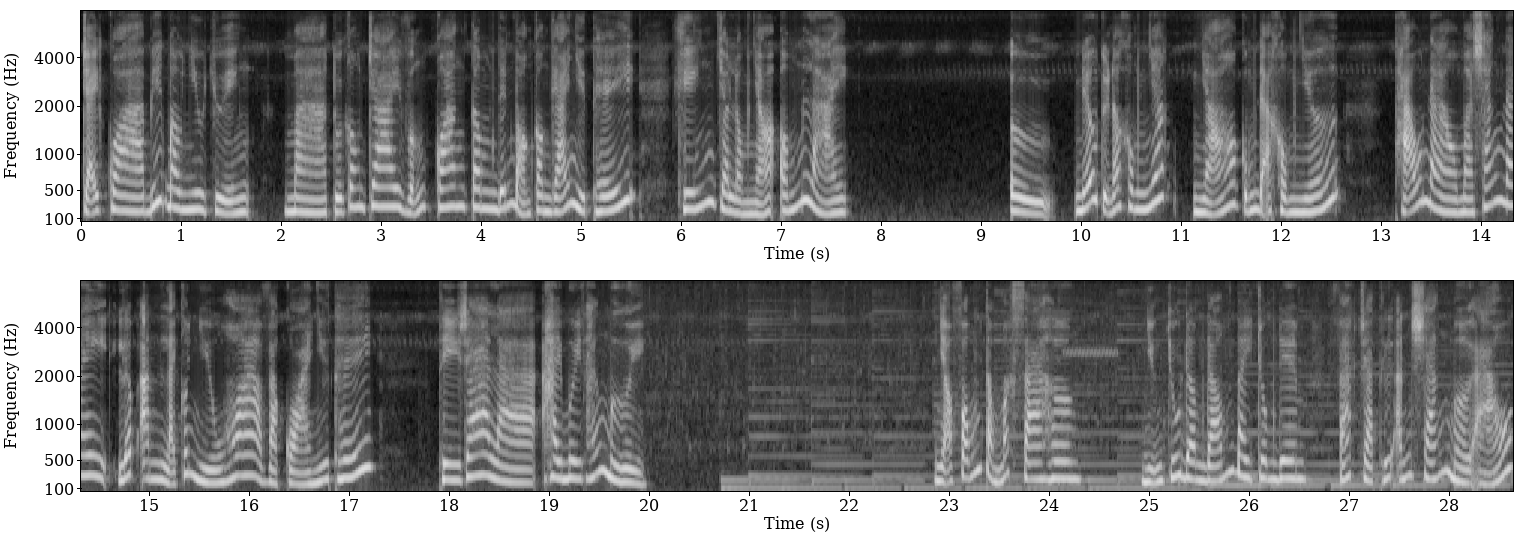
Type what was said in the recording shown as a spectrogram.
Trải qua biết bao nhiêu chuyện mà tuổi con trai vẫn quan tâm đến bọn con gái như thế, khiến cho lòng nhỏ ấm lại. Ừ, nếu tụi nó không nhắc, nhỏ cũng đã không nhớ. Thảo nào mà sáng nay lớp anh lại có nhiều hoa và quà như thế. Thì ra là 20 tháng 10. Nhỏ phóng tầm mắt xa hơn. Những chú đom đóm bay trong đêm phát ra thứ ánh sáng mờ ảo.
